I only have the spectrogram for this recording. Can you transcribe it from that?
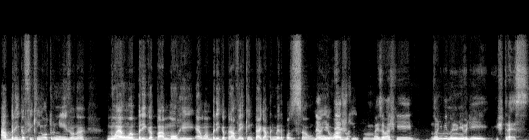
a briga fica em outro nível, né? Não é uma briga para morrer, é uma briga para ver quem pega a primeira posição. Não, né? eu, eu acho que... Mas eu acho que não diminui o nível de estresse.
